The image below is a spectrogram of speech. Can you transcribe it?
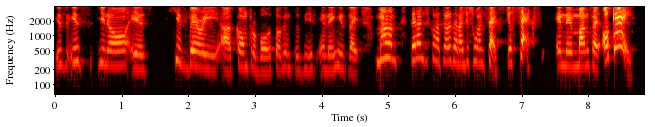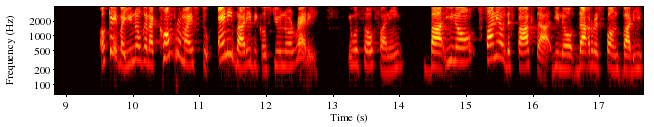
is is you know is he's very uh, comfortable talking to this and then he's like mom then I'm just gonna tell her that I just want sex just sex and then mom's like okay okay but you're not gonna compromise to anybody because you're not ready. It was so funny but you know funny of the fact that you know that response but it,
